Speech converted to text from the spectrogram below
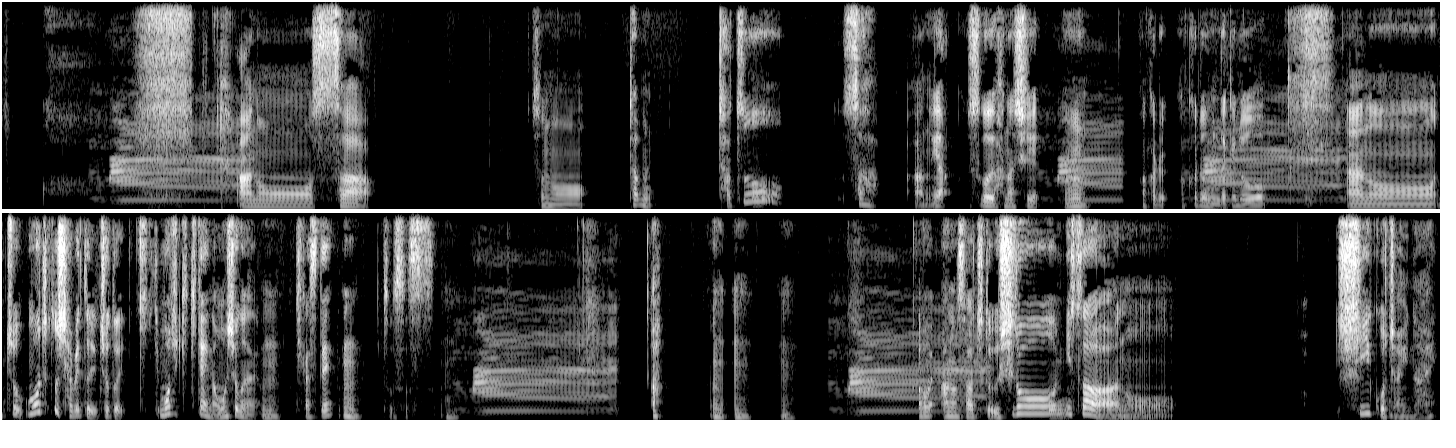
そっか。あのー、さ、その、多分、達夫さ、あの、いや、すごい話、うん、わかる、わかるんだけど、あのー、ちょ、もうちょっと喋っといて、ちょっと、もうちょっと聞きたいな、面白くない。うん、聞かせて。うん、そうそうそう。うん。あ、うん、うん、うん。あ、ごめん、あのさ、ちょっと後ろにさ、あのー、シーコちゃんいない？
